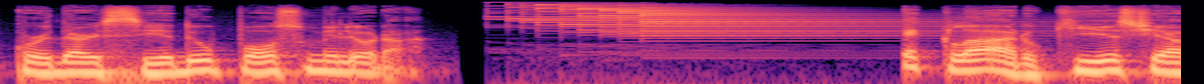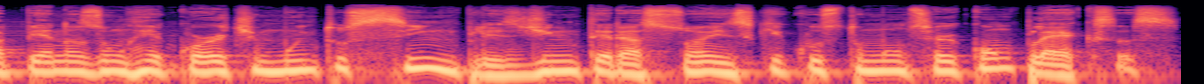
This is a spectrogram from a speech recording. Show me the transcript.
acordar cedo, eu posso melhorar. É claro que este é apenas um recorte muito simples de interações que costumam ser complexas,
